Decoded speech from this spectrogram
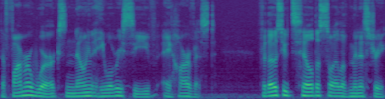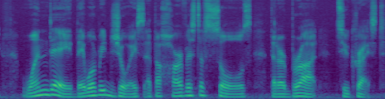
The farmer works knowing that he will receive a harvest. For those who till the soil of ministry, one day they will rejoice at the harvest of souls that are brought to Christ.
